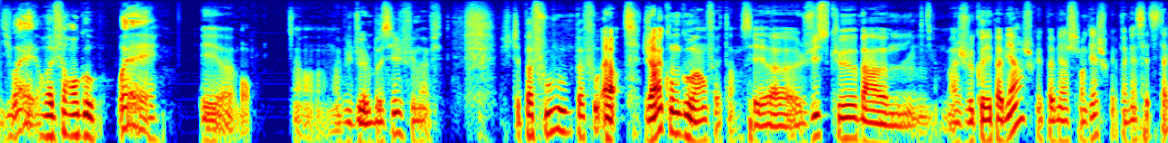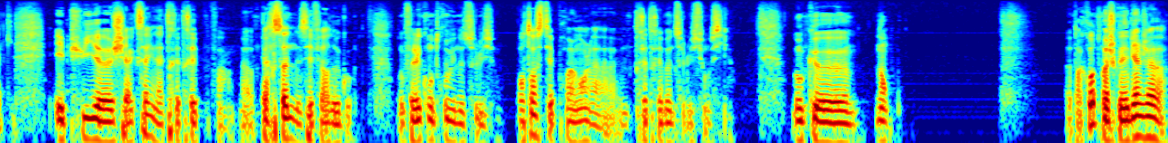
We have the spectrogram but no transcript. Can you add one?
dit, ouais, on va le faire en Go. Ouais Et euh, bon, on a vu le bosser, je fais, j'étais pas fou, pas fou. Alors, j'ai rien contre Go, en fait. Hein. C'est euh, juste que ben, ben, je le connais pas bien, je connais pas bien ce langage, je connais pas bien cette stack. Et puis, chez AXA, il y en a très, très, enfin, ben, personne ne sait faire de Go. Donc, il fallait qu'on trouve une autre solution. Pourtant, c'était probablement une très, très bonne solution aussi. Hein. Donc, non, euh, par contre, moi, je connais bien le Java.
